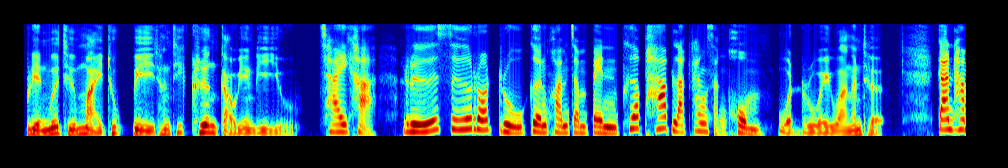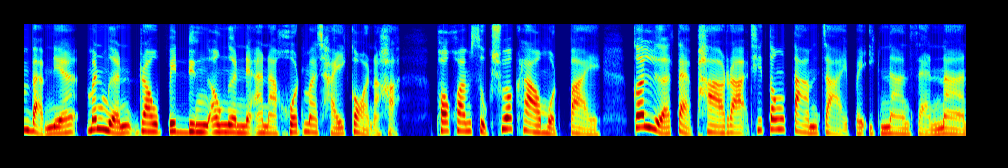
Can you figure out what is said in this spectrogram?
เปลี่ยนมือถือใหม่ทุกปีทั้งที่เครื่องเก่ายังดีอยู่ๆใช่ค่ะ หรือซื้อรถหรูเกินความจำเป็นเพื่อภาพลักษณ์ทางสังคม อวดรวยว่างั้นเถอะ การทำแบบเนี้ยมันเหมือนเราไปดึงเอาเงินในอนาคตมาใช้ก่อนนะคะ พอความสุขชั่วคราวหมดไป ก็เหลือแต่ภาระที่ต้องตามจ่ายไปอีกนานแสนนาน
